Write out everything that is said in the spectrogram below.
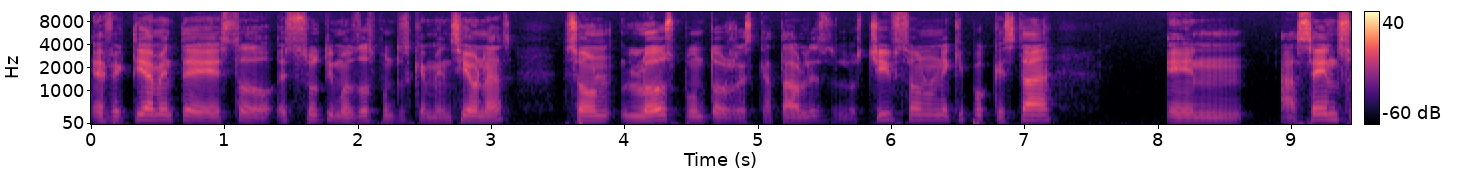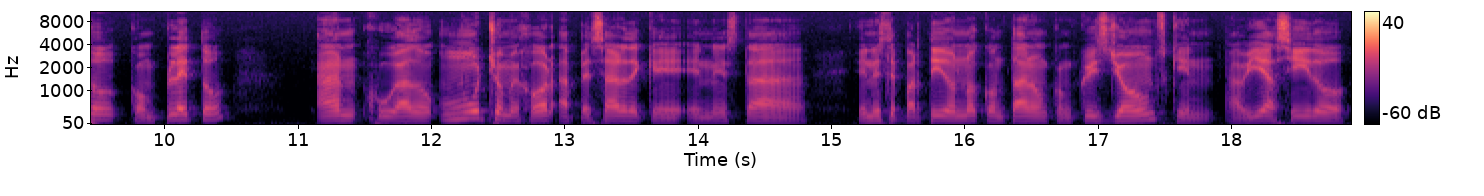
efectivamente esto, estos últimos dos puntos que mencionas son los puntos rescatables. Los Chiefs son un equipo que está en ascenso completo. Han jugado mucho mejor a pesar de que en, esta, en este partido no contaron con Chris Jones, quien había sido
